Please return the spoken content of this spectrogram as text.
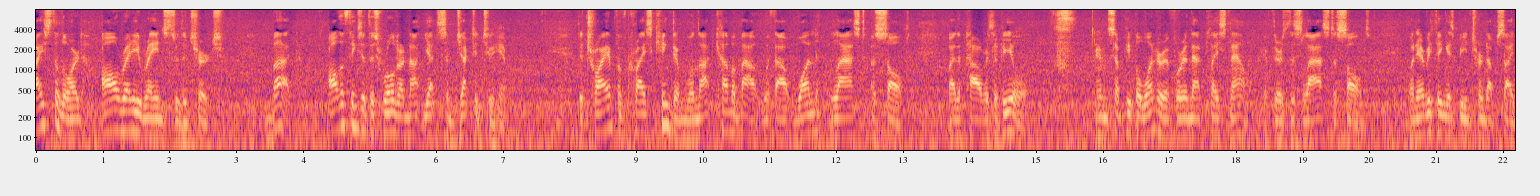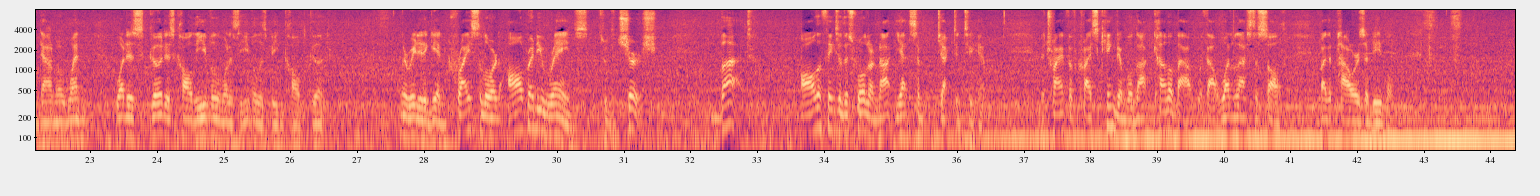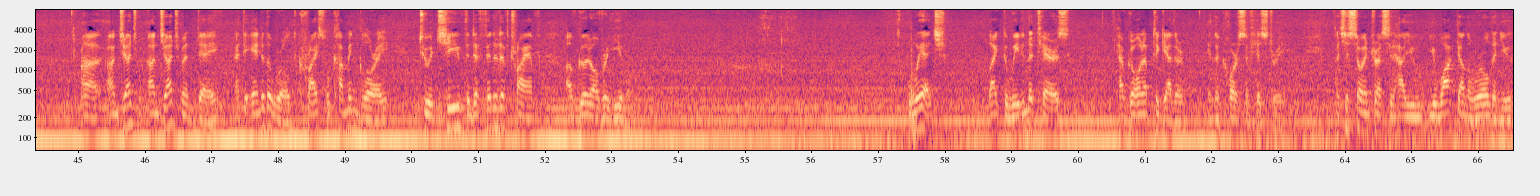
Christ the Lord already reigns through the church, but all the things of this world are not yet subjected to him. The triumph of Christ's kingdom will not come about without one last assault by the powers of evil. And some people wonder if we're in that place now, if there's this last assault, when everything is being turned upside down, when what is good is called evil, and what is evil is being called good. I'm going to read it again. Christ the Lord already reigns through the church, but all the things of this world are not yet subjected to him. The triumph of Christ's kingdom will not come about without one last assault by the powers of evil uh, on, judgment, on Judgment Day, at the end of the world, Christ will come in glory to achieve the definitive triumph of good over evil. Which, like the wheat and the tares, have grown up together in the course of history. It's just so interesting how you, you walk down the world and you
